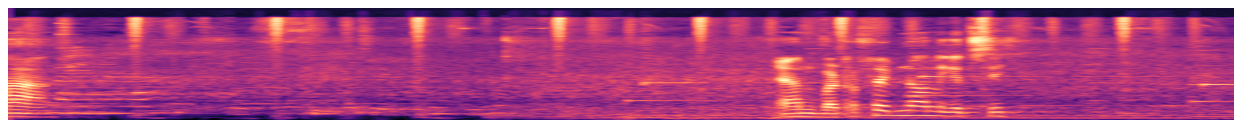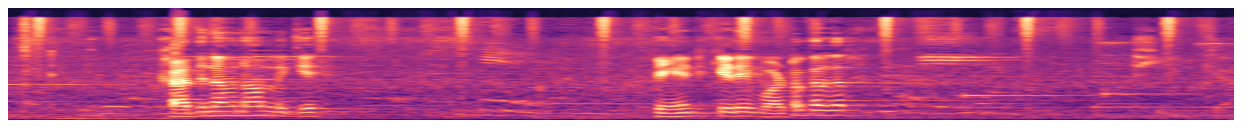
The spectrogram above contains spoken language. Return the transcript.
ਹਾਂ। ਐਨ ਬਟਰਫਲਾਈ ਬਣਾਉਣ ਲੱਗੇ ਤੁਸੀਂ? ਨਾਲ ਬਣਾਉਣ ਲੱਗੇ? ਪੇਂਟ ਕਿਹੜੇ ਵਾਟਰ ਕਲਰ ਠੀਕ ਆ।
